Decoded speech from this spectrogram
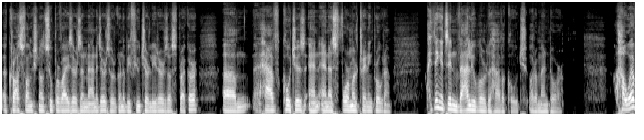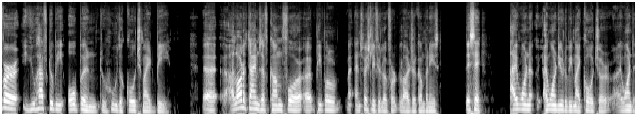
uh, cross-functional supervisors and managers who are going to be future leaders of Sprecher um, have coaches and, and a formal training program. I think it's invaluable to have a coach or a mentor. However, you have to be open to who the coach might be. uh, a lot of times I've come for uh, people, and especially if you look for larger companies, they say, I want I want you to be my coach or I want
